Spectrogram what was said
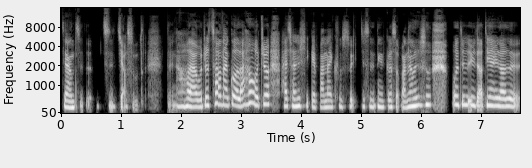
这样子的指教什么的。”对，然后后来我就超难过，然后我就还传讯给巴奈库水，就是那个歌手吧，然后就说：“我就是遇到今天遇到这个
